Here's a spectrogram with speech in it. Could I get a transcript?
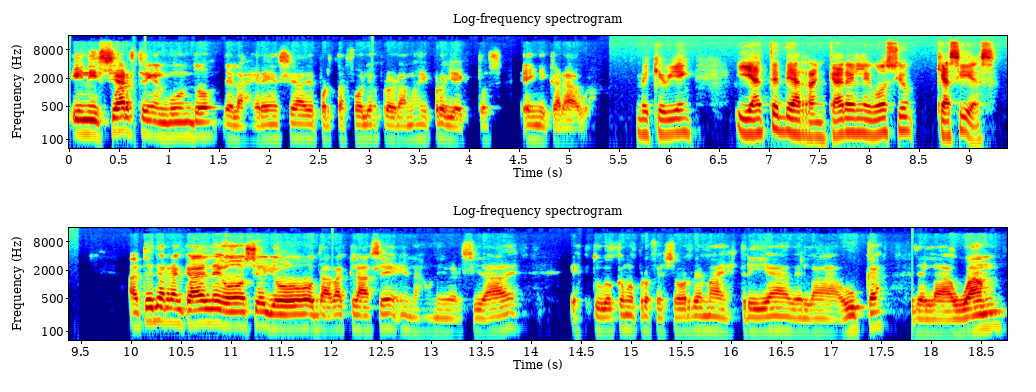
iniciarse en el mundo de la gerencia de portafolios, programas y proyectos en Nicaragua. Ve qué bien. Y antes de arrancar el negocio, ¿qué hacías? Antes de arrancar el negocio, yo daba clase en las universidades. Estuve como profesor de maestría de la UCA, de la UAM,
